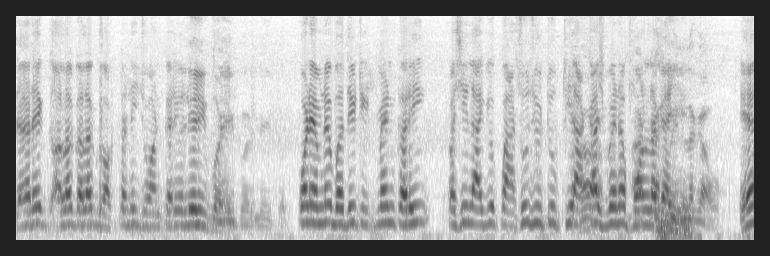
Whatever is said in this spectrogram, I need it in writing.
દરેક અલગ અલગ ડોક્ટરની જાણકારીઓ લેવી પડે. પણ એમને બધી ટ્રીટમેન્ટ કરી પછી લાગ્યું પાછું જ યુટ્યુબથી આકાશભાઈને ફોન લગાવી. હે?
